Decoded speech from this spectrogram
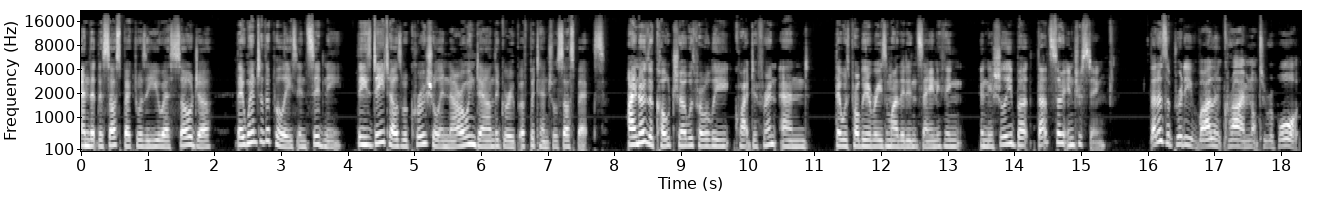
and that the suspect was a US soldier, they went to the police in Sydney. These details were crucial in narrowing down the group of potential suspects. I know the culture was probably quite different and there was probably a reason why they didn't say anything initially, but that's so interesting. That is a pretty violent crime not to report.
